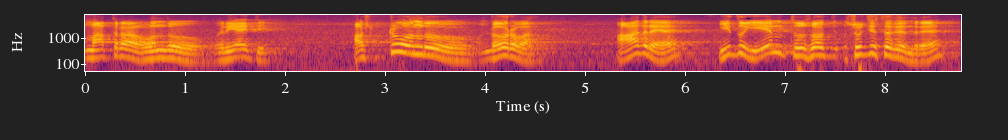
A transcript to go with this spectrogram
ಮಾತ್ರ ಒಂದು ರಿಯಾಯಿತಿ. ಅಷ್ಟು ಒಂದು ಗೌರವ. ಆದರೆ ಇದು ಏನು ಸೂಚ- ಸೂಚಿಸ್ತದೆ ಅಂದರೆ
